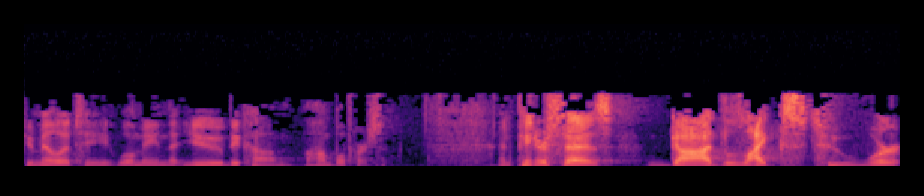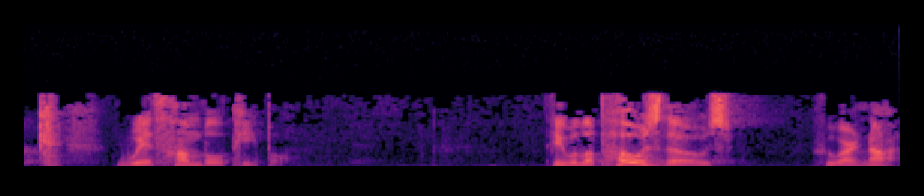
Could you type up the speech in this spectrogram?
humility will mean that you become a humble person. And Peter says, God likes to work with humble people. He will oppose those who are not.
